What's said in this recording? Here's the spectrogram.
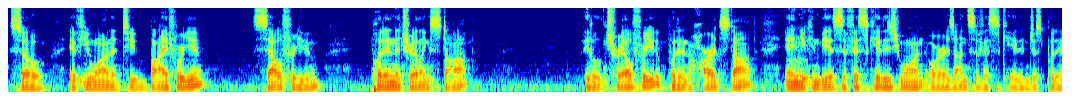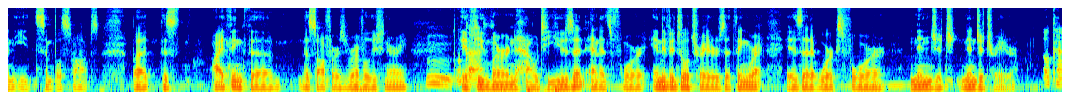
So if you wanted to buy for you, sell for you, put in a trailing stop, it'll trail for you, put in a hard stop, and you can be as sophisticated as you want or as unsophisticated and just put in simple stops. But this, I think the the software is revolutionary if Hmm, okay. you learn how to use it, and it's for individual traders. The thing re- is that it works for Ninja NinjaTrader Okay.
